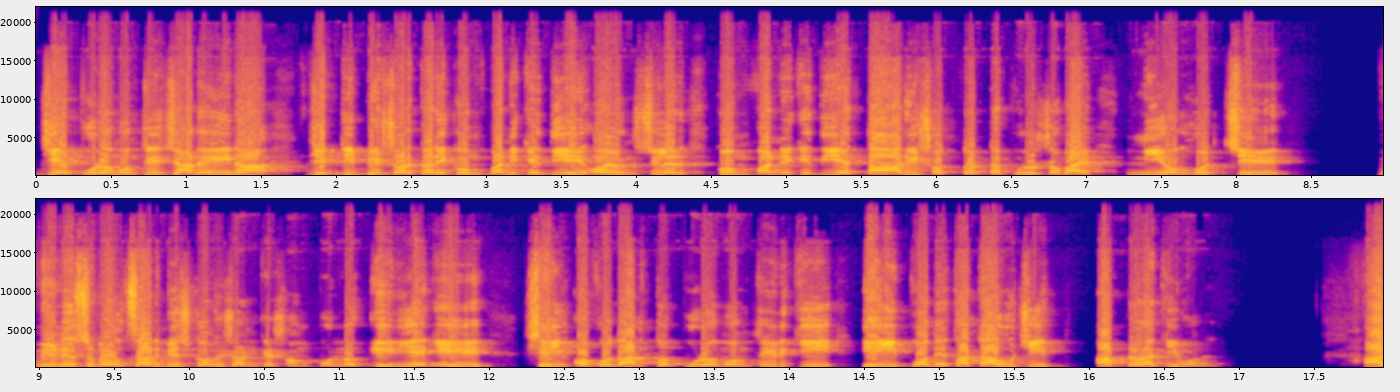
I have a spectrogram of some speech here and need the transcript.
যে পুরমন্ত্রী জানেই না যে একটি বেসরকারি কোম্পানিকে দিয়ে অয়নশীলের কোম্পানিকে দিয়ে তারই সত্তরটা পুরসভায় নিয়োগ হচ্ছে, মিউনিসিপ্যাল সার্ভিস কমিশনকে সম্পূর্ণ এড়িয়ে গিয়ে সেই অপদার্থ পুরমন্ত্রীর কি এই পদে থাকা উচিত? আপনারা কি বলেন? আর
